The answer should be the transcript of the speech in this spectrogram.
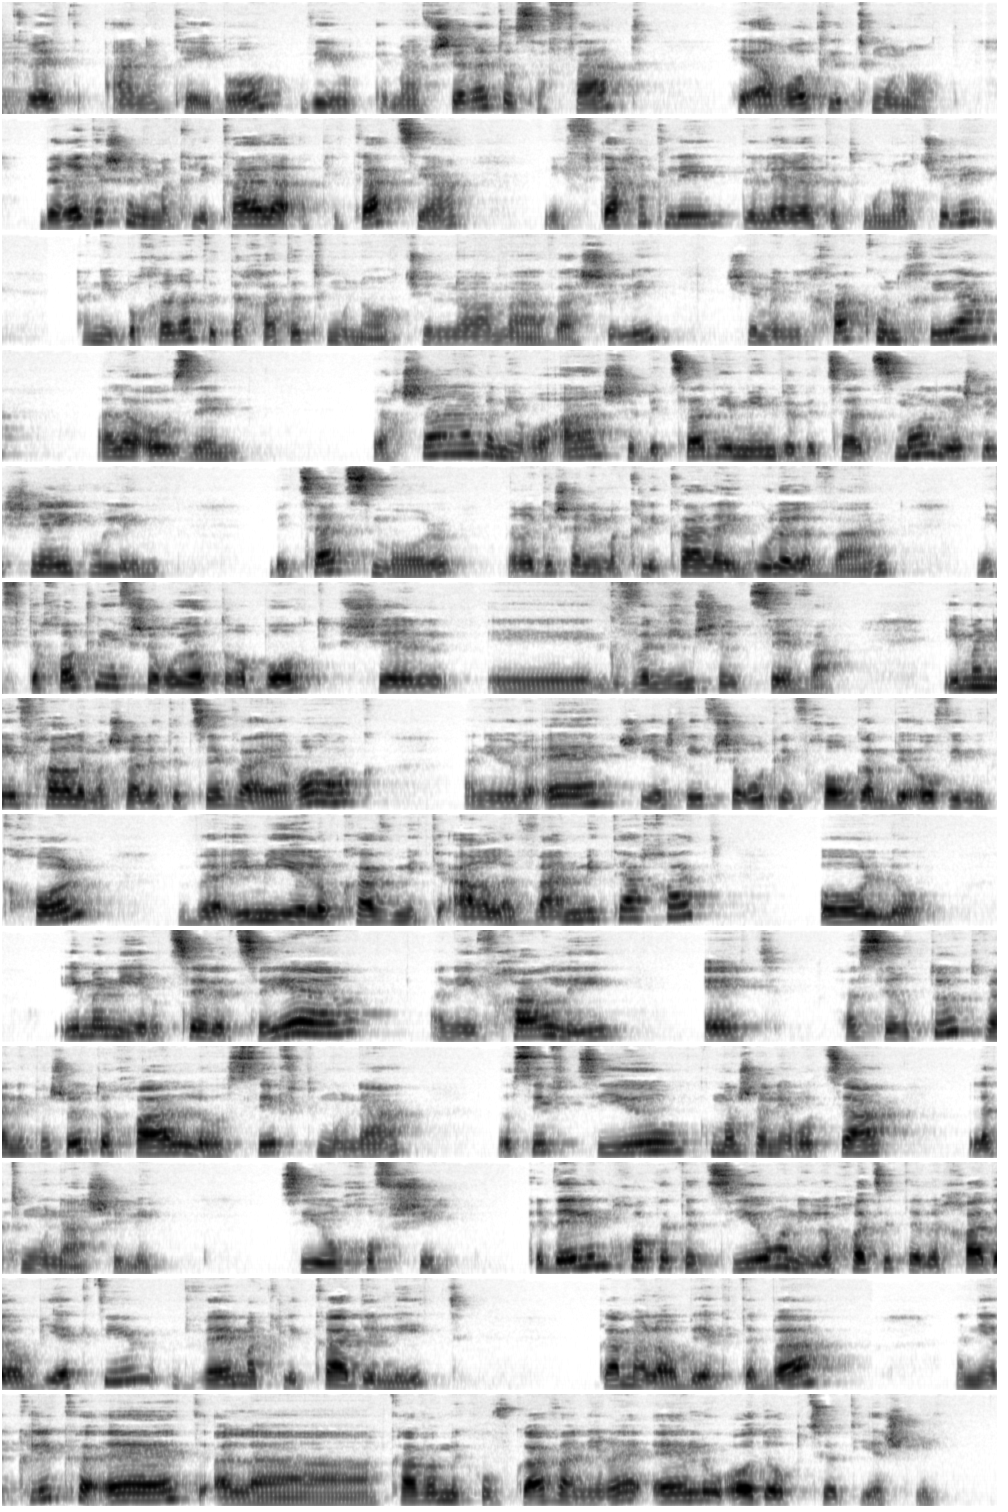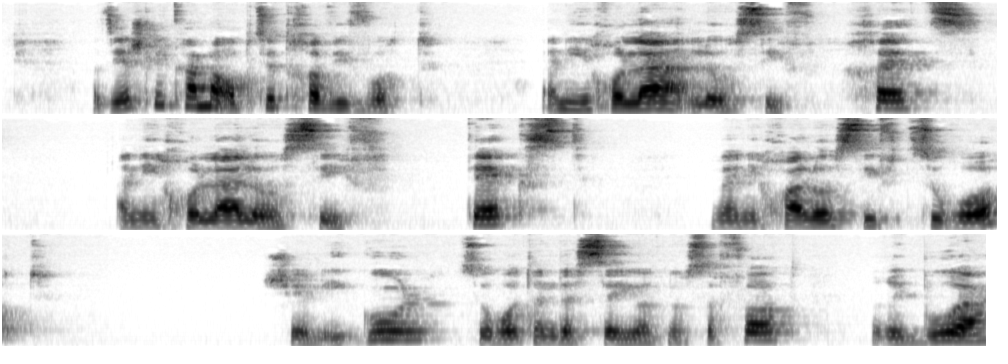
שנקראת Anotable והיא מאפשרת הוספת הערות לתמונות. ברגע שאני מקליקה על האפליקציה, נפתחת לי גלריית התמונות שלי. אני בוחרת את אחת התמונות של נועם האהבה שלי, שמניחה קונכייה על האוזן. ועכשיו אני רואה שבצד ימין ובצד שמאל יש לי שני עיגולים. בצד שמאל, ברגע שאני מקליקה על העיגול הלבן, נפתחות לי אפשרויות רבות של אה, גוונים של צבע. אם אני אבחר למשל את הצבע הירוק, אני אראה שיש לי אפשרות לבחור גם בעובי מכחול, והאם יהיה לו קו מתאר לבן מתחת או לא. אם אני ארצה לצייר, אני אבחר לי את השרטוט ואני פשוט אוכל להוסיף תמונה, להוסיף ציור כמו שאני רוצה לתמונה שלי. ציור חופשי. כדי למחוק את הציור אני לוחצת על אחד האובייקטים ומקליקה delete, גם על האובייקט הבא. אני אקליק כעת על הקו המקווקו ואני אראה אילו עוד אופציות יש לי. אז יש לי כמה אופציות חביבות. אני יכולה להוסיף חץ, אני יכולה להוסיף טקסט ואני יכולה להוסיף צורות של עיגול, צורות הנדסיות נוספות, ריבוע,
